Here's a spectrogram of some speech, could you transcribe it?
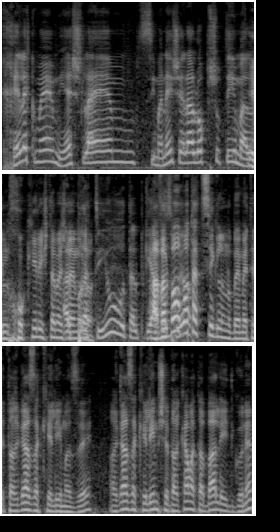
חלק מהם יש להם סימני שאלה לא פשוטים על... אם חוקי להשתמש בהם או לא. על פרטיות, על פגיעה בזכויות. אבל בוא, בוא תציג לנו באמת את ארגז הכלים הזה. ארגז הכלים שדרכם אתה בא להתגונן,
